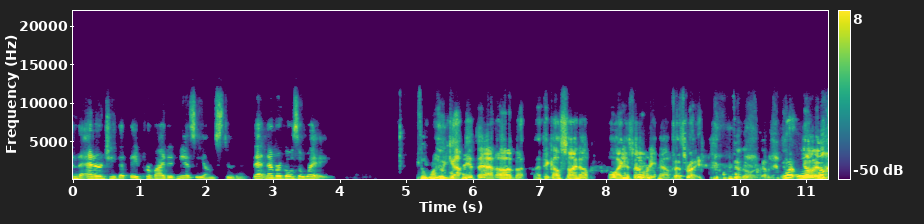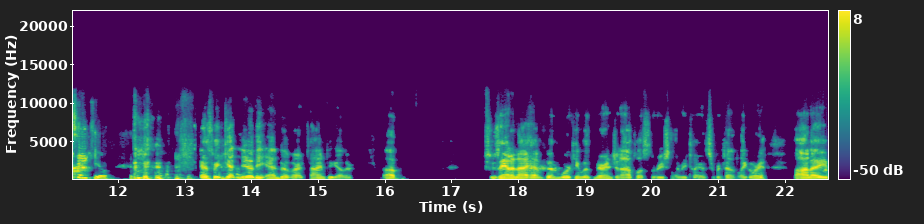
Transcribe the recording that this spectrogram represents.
and the energy that they provided me as a young student. That never goes away. You got me at that. Uh, I think I'll sign up. Oh, I guess I already have. That's right. we'll, we'll, we'll take you. as we get near the end of our time together, uh, Suzanne and I have been working with Marion Ginopolis, the recently retired superintendent Lake Orion, on a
